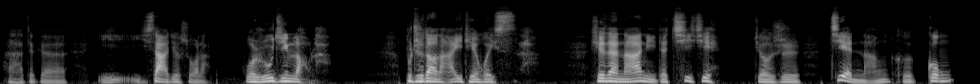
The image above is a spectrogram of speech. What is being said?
啊！这个以以撒就说了：我如今老了，不知道哪一天会死啊！现在拿你的器械，就是箭囊和弓，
